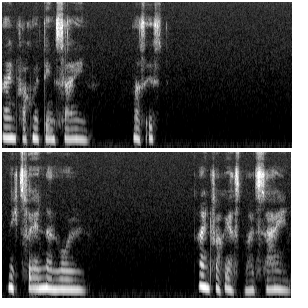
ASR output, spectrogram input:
Einfach mit dem Sein, was ist. Nichts verändern wollen. Einfach erstmal sein.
